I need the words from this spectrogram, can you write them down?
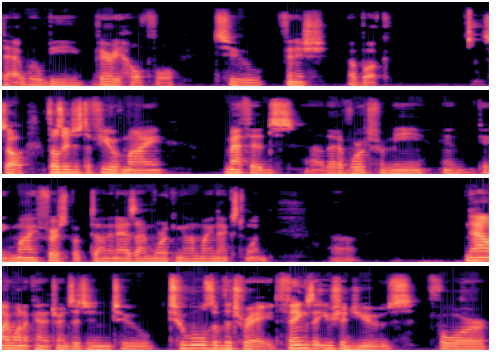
that will be very helpful to finish a book. So, those are just a few of my methods uh, that have worked for me in getting my first book done and as I'm working on my next one. Uh, now I want to kind of transition to tools of the trade, things that you should use for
